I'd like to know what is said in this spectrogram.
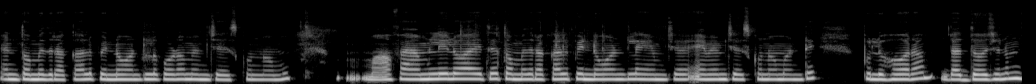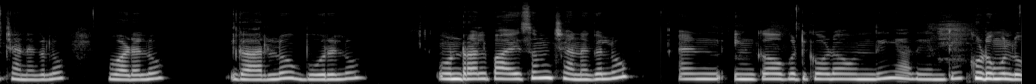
అండ్ తొమ్మిది రకాల పిండి వంటలు కూడా మేము చేసుకున్నాము. మా ఫ్యామిలీలో అయితే తొమ్మిది రకాల పిండి వంటలు ఏం చే ఏమేమి చేసుకున్నామంటే పులిహోర దద్దోజనం శనగలు వడలు గారెలు బూరెలు ఉండ్రాల పాయసం శనగలు అండ్ ఇంకా ఒకటి కూడా ఉంది అదేంటి? కుడుములు.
